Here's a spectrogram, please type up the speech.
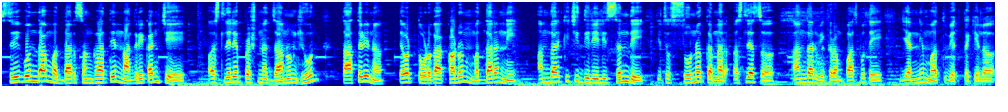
श्रीगोंदा मतदारसंघातील नागरिकांचे असलेले प्रश्न जाणून घेऊन तातडीनं त्यावर तोडगा काढून मतदारांनी आमदारकीची दिलेली संधी तिचं सोनं करणार असल्याचं आमदार विक्रम पाचपुते यांनी मत व्यक्त केलं.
